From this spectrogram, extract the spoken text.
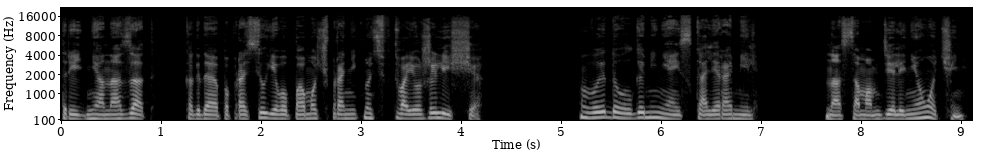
Три дня назад, когда я попросил его помочь проникнуть в твое жилище». «Вы долго меня искали, Рамиль». «На самом деле не очень.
